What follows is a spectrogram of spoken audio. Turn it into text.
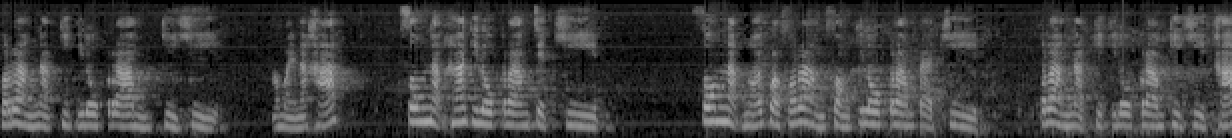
ฝรั่งหนักกี่กิโลกรัม กี่ขีด เอาใหม่นะคะ ส้มหนัก 5 กิโลกรัม 7 ขีด ส้มหนักน้อยกว่าฝรั่ง 2 กิโลกรัม 8 ขีด ฝรั่งหนักกี่กิโลกรัม กี่ขีดคะ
